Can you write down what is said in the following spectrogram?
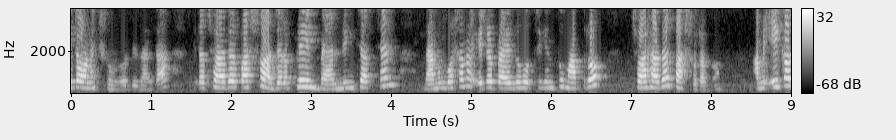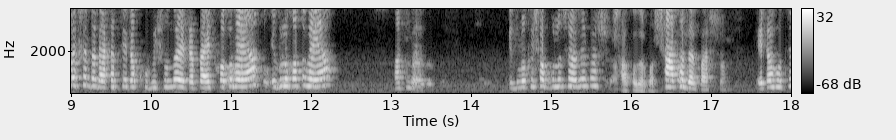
এটা অনেক সুন্দর ডিজাইনটা এটা ছয় হাজার পাঁচশো, আর যারা প্লেন ব্যান্ডিং চাচ্ছেন ডায়মন্ড বসানো, এটার প্রাইসও হচ্ছে কিন্তু মাত্র ছয় হাজার পাঁচশো টাকা। আমি এই কালেকশনটা দেখাচ্ছি, এটা খুবই সুন্দর। এটা প্রাইস কত ভাইয়া? এগুলো কত ভাইয়া? ভাইয়া। এগুলো কি সবগুলো ছয় হাজার পাঁচশো সাত হাজার পাঁচশো সাত হাজার পাঁচশো এটা হচ্ছে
